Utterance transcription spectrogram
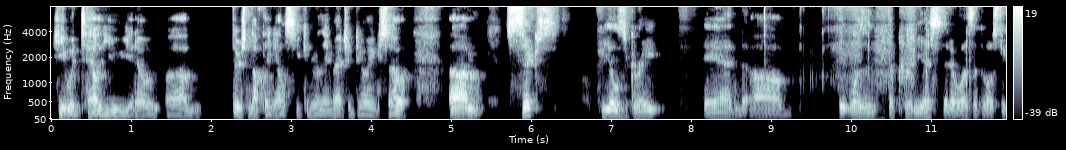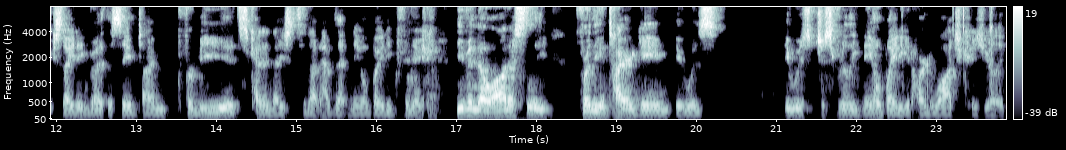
he would tell you, you know, um, there's nothing else he can really imagine doing. So um, six feels great, and um, it wasn't the prettiest and it wasn't the most exciting, but at the same time, for me, it's kind of nice to not have that nail biting finish. Even though, honestly, for the entire game, it was it was just really nail biting and hard to watch because you're like,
